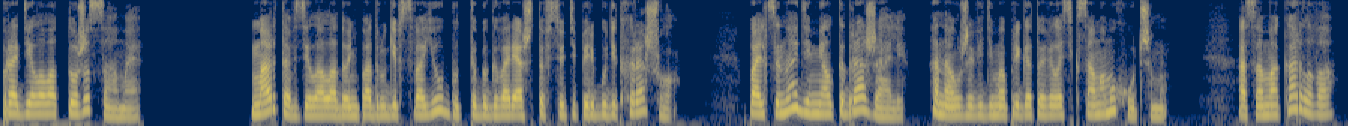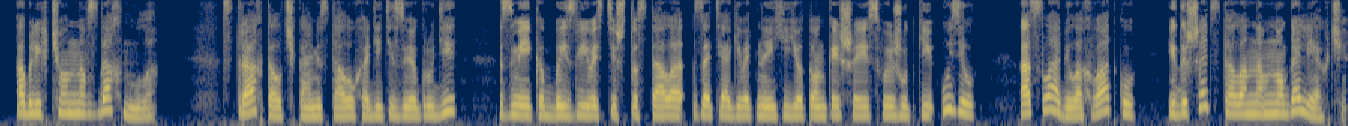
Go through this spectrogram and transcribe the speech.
проделала то же самое. Марта взяла ладонь подруги в свою, будто бы говоря, что все теперь будет хорошо. Пальцы Нади мелко дрожали, она уже, видимо, приготовилась к самому худшему. А сама Карлова облегченно вздохнула. Страх толчками стал уходить из ее груди, Змейка боязливости, что стала затягивать на ее тонкой шее свой жуткий узел, ослабила хватку, и дышать стало намного легче.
